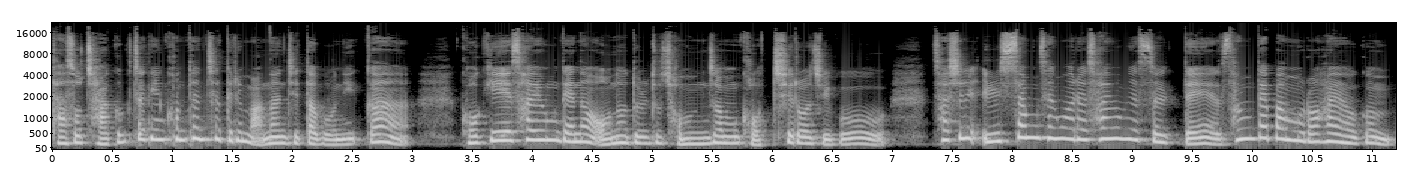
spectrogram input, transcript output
다소 자극적인 컨텐츠들이 많아지다 보니까 거기에 사용되는 언어들도 점점 거칠어지고 사실 일상생활에 사용했을 때 상대방으로 하여금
